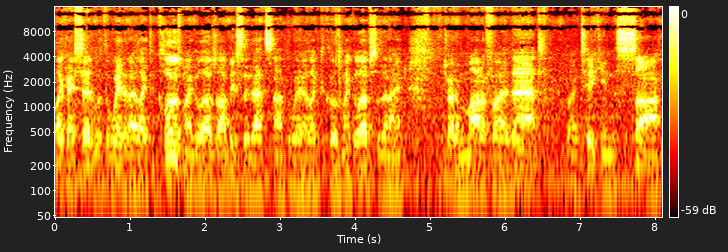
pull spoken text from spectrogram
like I said, with the way that I like to close my gloves, obviously that's not the way I like to close my gloves, so then I try to modify that by taking the sock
